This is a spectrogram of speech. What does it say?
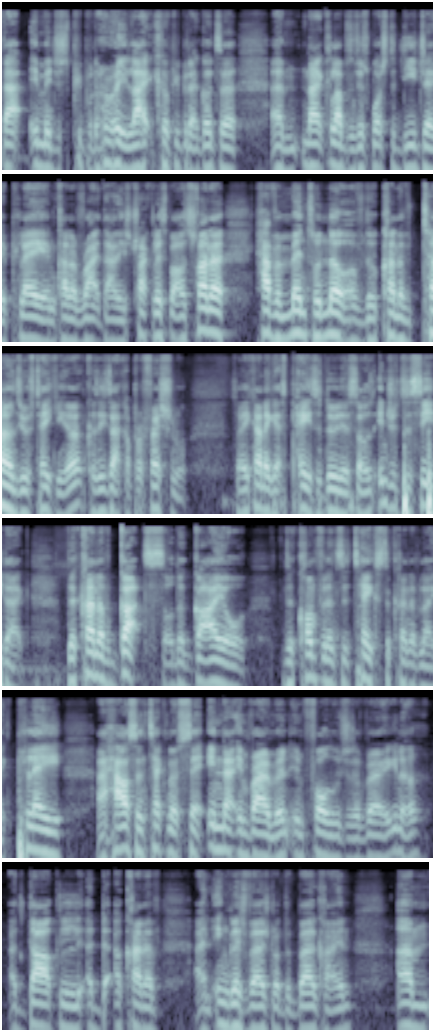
that image people don't really like. Or people that go to um, nightclubs and just watch the DJ play and kind of write down his track list. But I was trying to have a mental note of the kind of turns he was taking, because he's like a professional, so he kind of gets paid to do this. So it was interesting to see like the kind of guts or the guile, the confidence it takes to kind of like play a house and techno set in that environment in Fold, which is a very you know a dark, a, a kind of an English version of the Berghain. Um,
